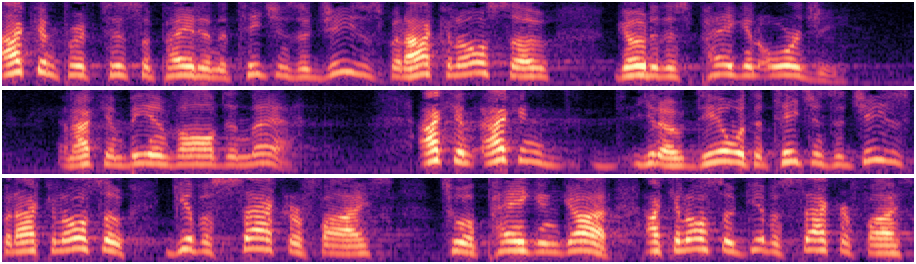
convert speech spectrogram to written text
I can participate in the teachings of Jesus, but I can also go to this pagan orgy and I can be involved in that. I can, I can you know, deal with the teachings of Jesus, but I can also give a sacrifice to a pagan god. I can also give a sacrifice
